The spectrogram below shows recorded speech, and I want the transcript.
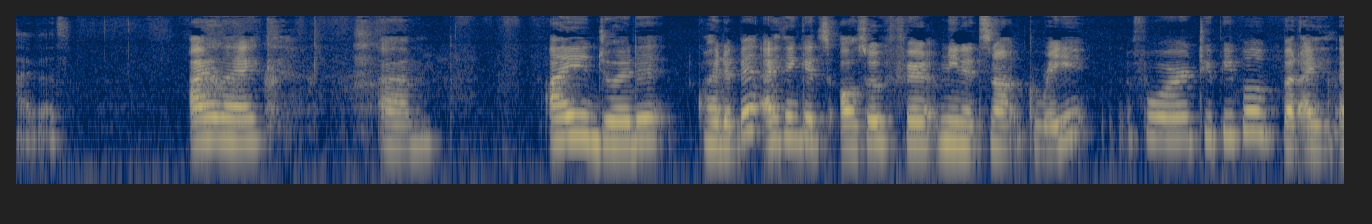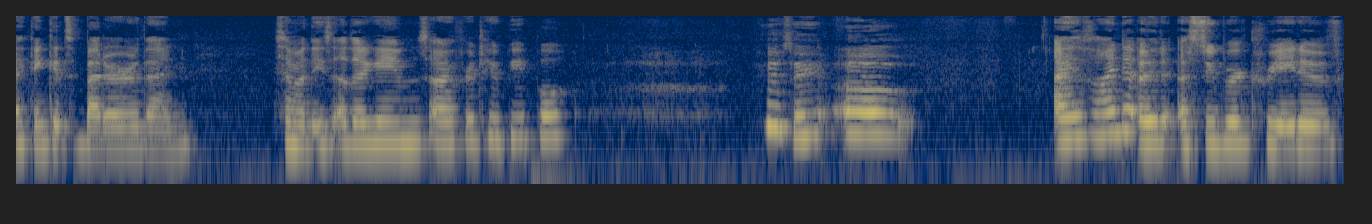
Hive is. I like, um, I enjoyed it quite a bit. I think it's also fair. I mean, it's not great for two people, but I I think it's better than some of these other games are for two people. Excuse me. Oh. I find it a, a super creative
